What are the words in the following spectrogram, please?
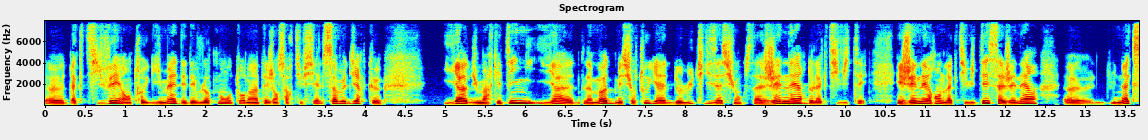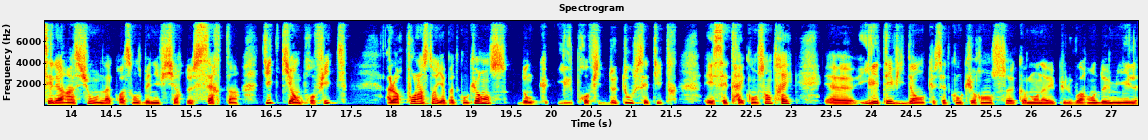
d'activer entre guillemets «des développements autour de l'intelligence artificielle». Ça veut dire qu'il y a du marketing, il y a de la mode, mais surtout il y a de l'utilisation. Ça génère de l'activité et générant de l'activité, ça génère, heu, une accélération de la croissance bénéficiaire de certains titres qui en profitent. Alors pour l'instant, il y a pas de concurrence, donc ils profitent de tous ces titres et c'est très concentré. Heu, il est évident que cette concurrence, heu, comme on avait pu le voir en 2000,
